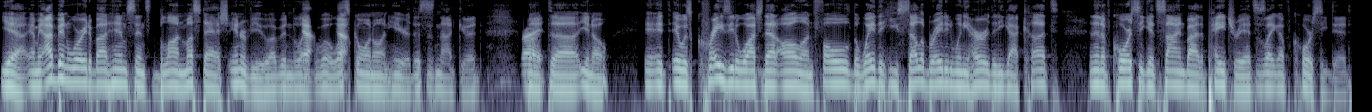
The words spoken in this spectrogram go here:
Yeah, I mean, I've been worried about him since the blonde mustache interview. I've been like, yeah, "Whoa, what's yeah. going on here? This is not good." Right. But uh, you know, it it was crazy to watch that all unfold. The way that he celebrated when he heard that he got cut, and then of course he gets signed by the Patriots. It's like, of course he did.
